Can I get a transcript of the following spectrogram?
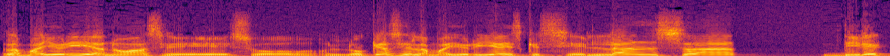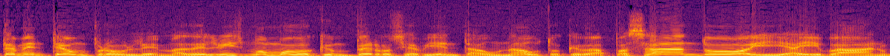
La mayoría no hace eso. Lo que hace la mayoría es que se lanzan directamente a un problema, del mismo modo que un perro se avienta a un auto que va pasando y ahí van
